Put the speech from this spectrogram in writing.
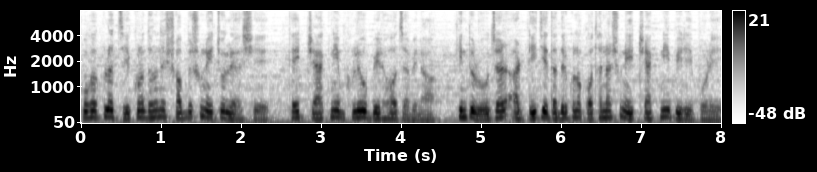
পোকাগুলো যে কোনো ধরনের শব্দ শুনেই চলে আসে। তাই ট্র্যাক নিয়ে ভুলেও বের হওয়া যাবে না। কিন্তু রোজার আর ডিজে তাদের কোনো কথা না শুনেই ট্র্যাক নিয়ে বেরিয়ে পড়ে।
